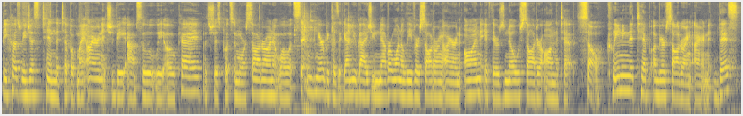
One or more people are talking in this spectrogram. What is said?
because we just tinned the tip of my iron, it should be absolutely okay. Let's just put some more solder on it while it's sitting here because again, you guys, you never wanna leave your soldering iron on if there's no solder on the tip. So cleaning the tip of your soldering iron. This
